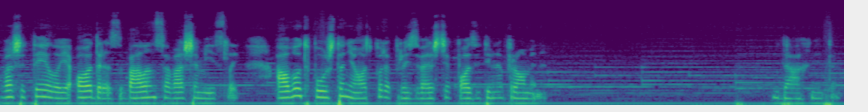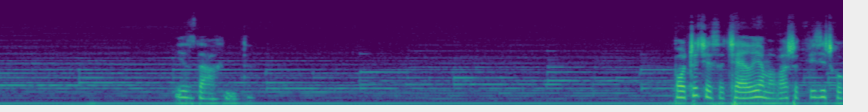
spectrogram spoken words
Vaše telo je odraz balansa vaše misli, a ovo otpuštanje otpora proizvešće pozitivne Udahnite. Izdahnite. Počeće sa ćelijama vašeg fizičkog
